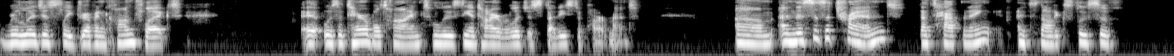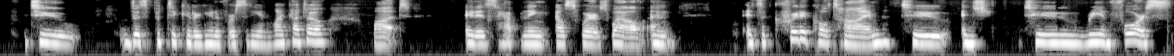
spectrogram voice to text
religiously driven conflict it was a terrible time to lose the entire religious studies department. Um, and this is a trend that's happening. It's not exclusive to this particular university in Waikato, but it is happening elsewhere as well. And it's a critical time to to reinforce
